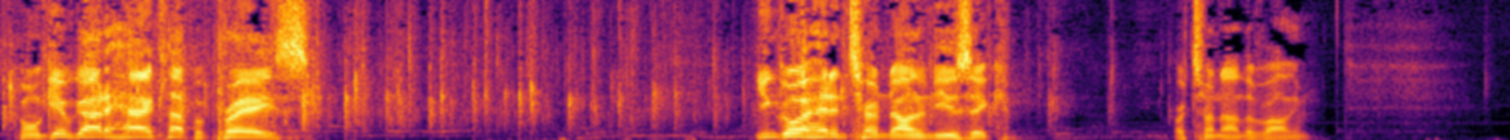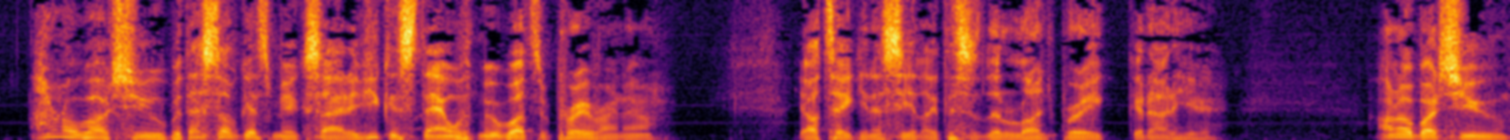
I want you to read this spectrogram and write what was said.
Come on, give God a hand clap of praise. You can go ahead and turn down the music or turn down the volume. I don't know about you, but that stuff gets me excited. If you can stand with me, we're about to pray right now. Y'all taking a seat like this is a little lunch break. Get out of here. I don't know about you,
